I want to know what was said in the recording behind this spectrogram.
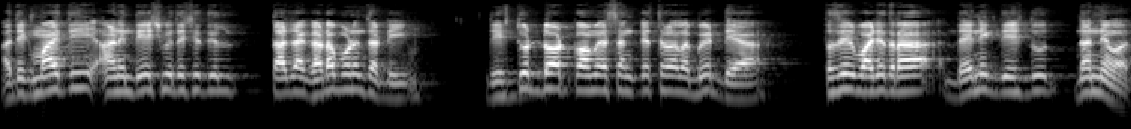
अधिक माहिती आणि देशविदेशातील ताज्या घडामोडींसाठी देशदूत डॉट कॉम या संकेतस्थळाला भेट द्या. तसेच वाजत राहा दैनिक देशदूत. धन्यवाद.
